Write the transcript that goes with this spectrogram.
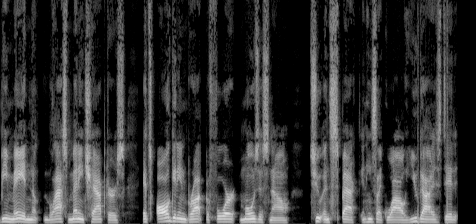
be made in the last many chapters. It's all getting brought before Moses now to inspect. And he's like, wow, you guys did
